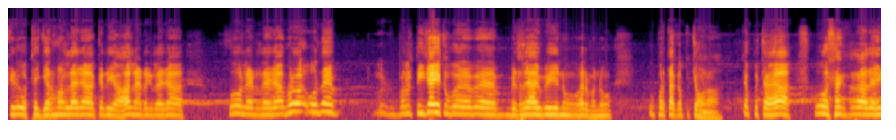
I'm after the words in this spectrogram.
ਕਿਤੇ ਉੱਥੇ ਜਰਮਨ ਲੈ ਜਾ, ਕਦੇ ਹਾਲੈਂਡ ਲੈ ਜਾ ਹੋਲੈਂਡ ਲੈ ਜਾ, ਮਤਲਬ ਉਹਨੇ ਮਤਲਬ ਤੀਜਾ ਹੀ ਇੱਕ ਮਿਥਲਿਆ ਵੀ ਇਹਨੂੰ, ਹਰਮਨ ਨੂੰ ਉੱਪਰ ਤੱਕ ਪਹੁੰਚਾਉਣਾ ਤੇ ਪਹੁੰਚਾਇਆ। ਉਹ ਸਖਤ ਦਾ ਅਸੀਂ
